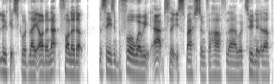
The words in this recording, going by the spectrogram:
Lukic scored late on, and that followed up the season before where we absolutely smashed them for half an hour. We're two 0 up.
